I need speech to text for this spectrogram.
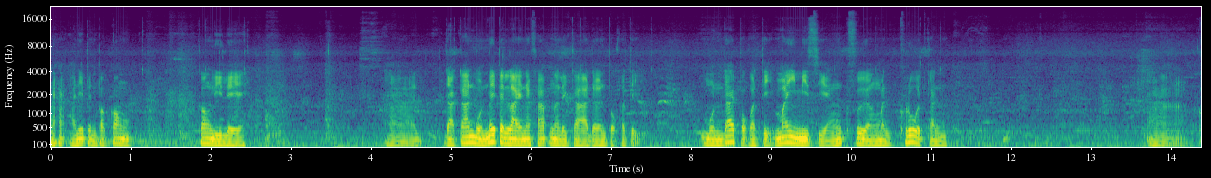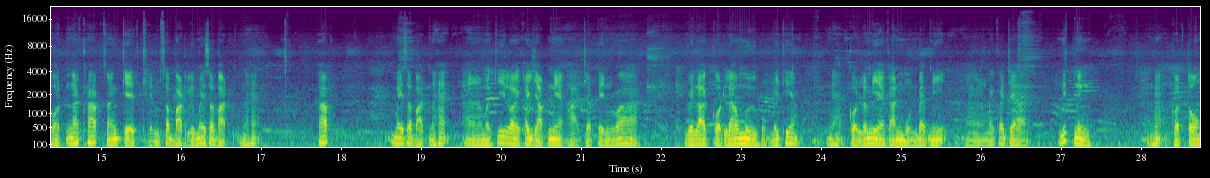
นะฮะอันนี้เป็นเพราะกล้องกล้องรีเลย์จากการหมุนไม่เป็นไรนะครับ นาฬิกาเดินปกติ หมุนได้ปกติไม่มีเสียงเฟืองมันครูดกันกดนะครับสังเกตเข็มสะบัดหรือไม่สะบัดนะฮะครับไม่สะบัดนะฮะเมื่อกี้รอยขยับเนี่ยอาจจะเป็นว่าเวลากดแล้วมือผมไม่เที่ยงนะฮะกดแล้วมีอาการหมุนแบบนี้มันก็จะนิดหนึ่งนะฮะกดตรง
